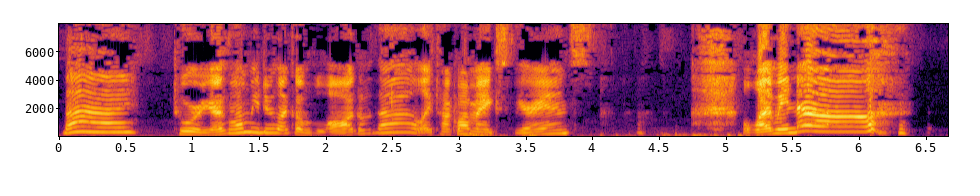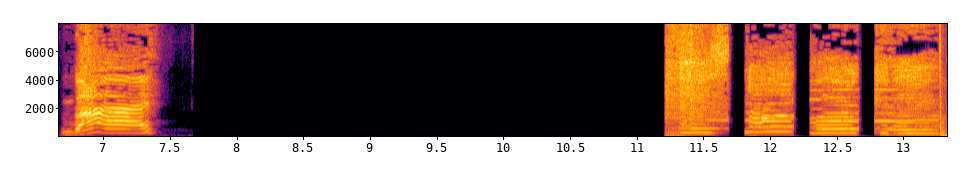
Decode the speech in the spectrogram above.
Bye tour. You guys want me to do like a vlog of that? Like talk about my experience? Let me know. Bye. It's not working.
